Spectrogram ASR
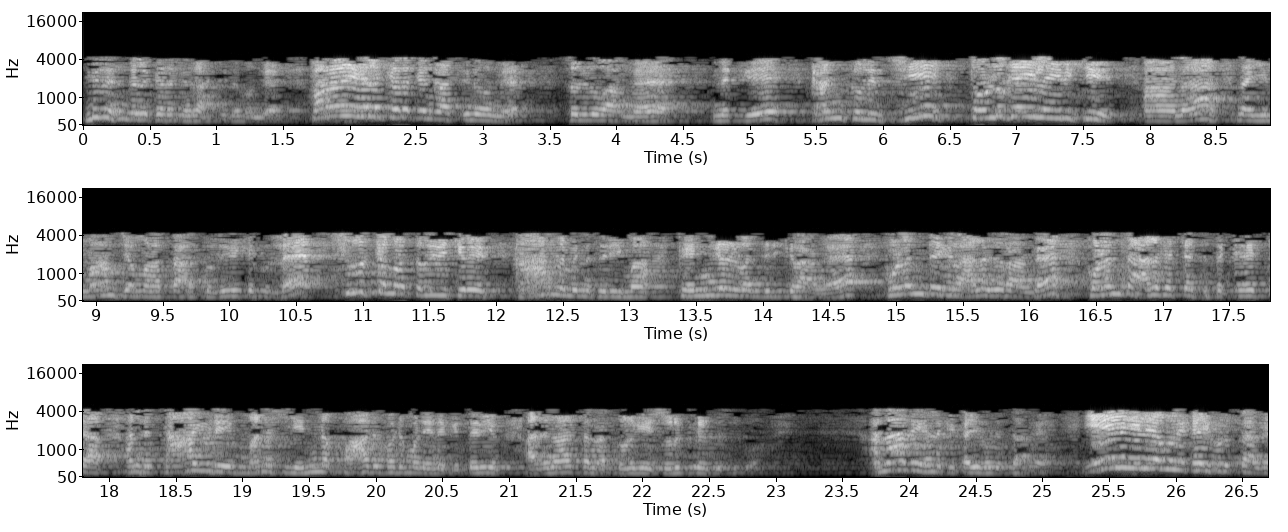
மிருகங்களுக்கு இறக்கம் காட்டினவங்க பறவைகளுக்கு இறக்கம் காட்டினவங்க. சொல்லுவாங்க எனக்கு கண் குளிர்ச்சி தொழுகையில இருக்கு. ஆனா நான் இமாம் ஜமாத்தா தொழுவிக்கக்குள்ள சுருக்கமா தொழுவிக்கிறேன். காரணம் என்ன தெரியுமா? பெண்கள் வந்திருக்கிறாங்க குழந்தைகள் அழுகுறாங்க. குழந்தை அழுக சத்தத்தை கேட்டா அந்த தாயுடைய மனசு என்ன பாடுபடும் எனக்கு தெரியும். அதனால தான் நான் தொழுகையை சுருக்கிறது அநாதைகளுக்கு கை கொடுத்தாங்க. ஏழை எளியவங்களுக்கு கை கொடுத்தாங்க.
